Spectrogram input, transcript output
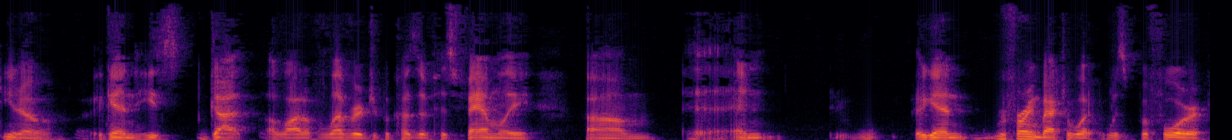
you know, again, he's got a lot of leverage because of his family. Um, and again, referring back to what was before,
